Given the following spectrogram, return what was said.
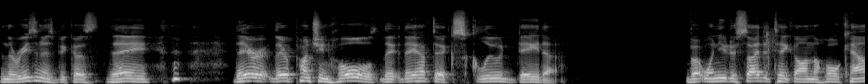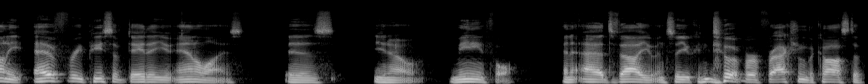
And the reason is because they they're they're punching holes. They they have to exclude data. But when you decide to take on the whole county, every piece of data you analyze is, you know, meaningful and it adds value. And so you can do it for a fraction of the cost of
